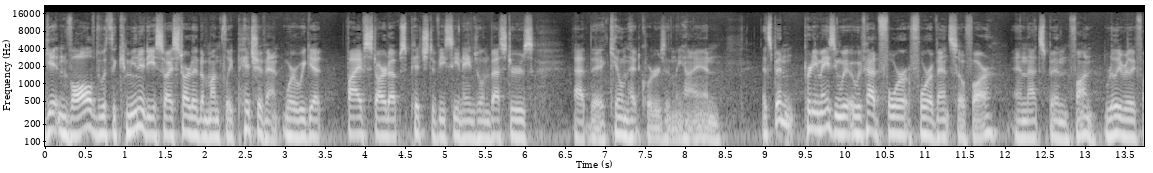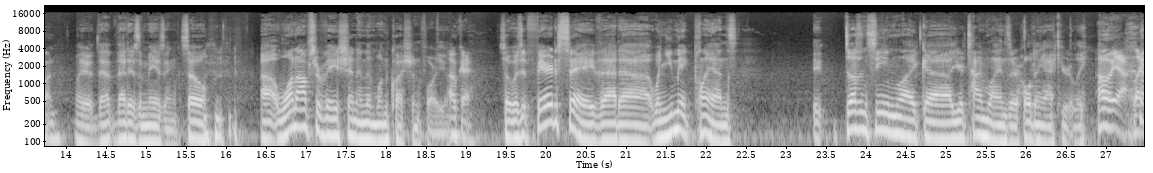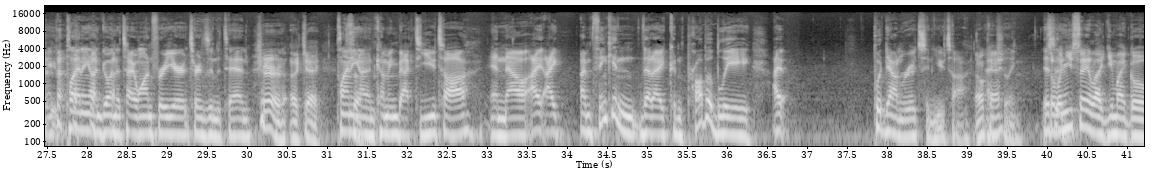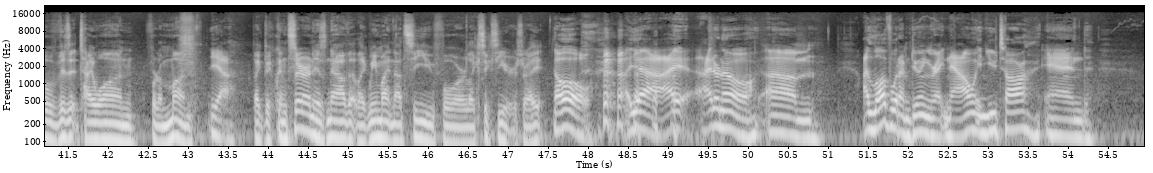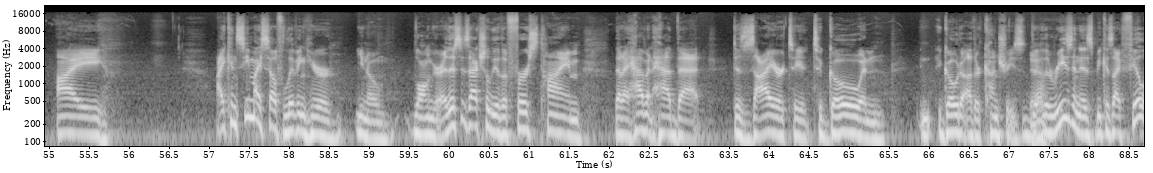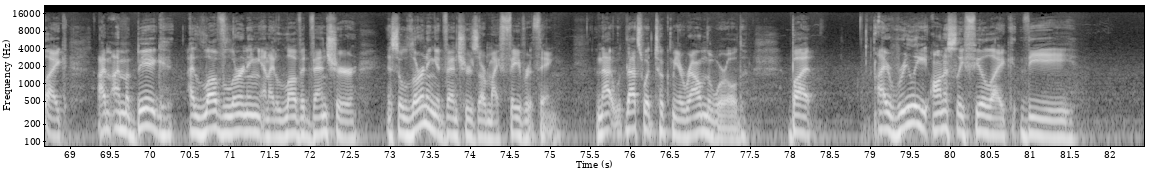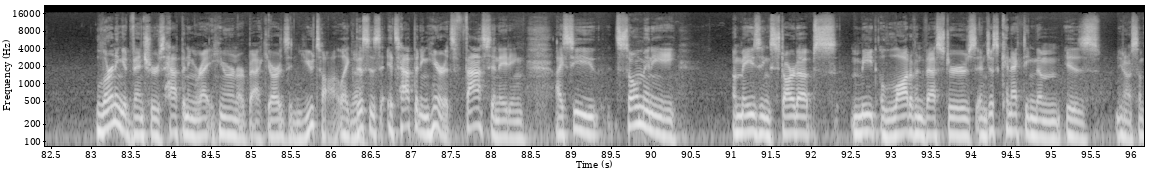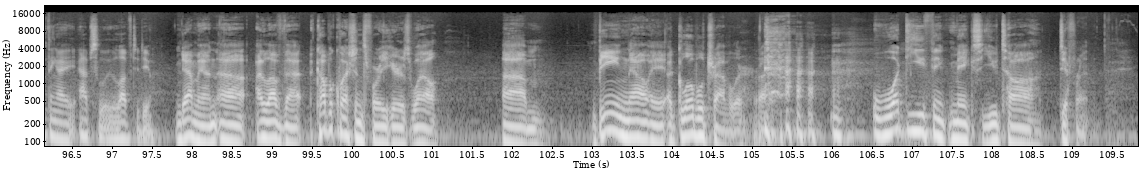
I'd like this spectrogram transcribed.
get involved with the community. So I started a monthly pitch event where we get five startups pitched to VC and angel investors at the Kiln headquarters in Lehi, and it's been pretty amazing. We, we've had four four events so far, and that's been fun. Really, really fun. That that is amazing. So, uh, one observation and then one question for you. Okay. So, is it fair to say that uh, when you make plans, it doesn't seem like uh, your timelines are holding accurately? Oh yeah, like planning on going to Taiwan for a year, it turns into ten. Sure. Okay. planning So- on coming back to Utah, and now I, I I'm thinking that I can probably I put down roots in Utah. Okay. Actually. So It's when you say like you might go visit Taiwan for a month, yeah. like the concern is now that like we might not see you for like six years, right? Oh, yeah. I I don't know. Um, I love what I'm doing right now in Utah, and I I can see myself living here. You know, longer. This is actually the first time that I haven't had that desire to to go and, and go to other countries. The- Yeah. The, reason is because I feel like I'm, I'm a big. I love learning and I love adventure, and so learning adventures are my favorite thing, and that that's what took me around the world. But I really honestly feel like the learning adventures happening right here in our backyards in Utah. Like this is it's happening here. It's fascinating. I see so many amazing startups meet a lot of investors and just connecting them is, you know, something I absolutely love to do. Yeah, man. Uh, I love that. A couple questions for you here as well. Um, being now a, a global traveler, right? what do you think makes Utah different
